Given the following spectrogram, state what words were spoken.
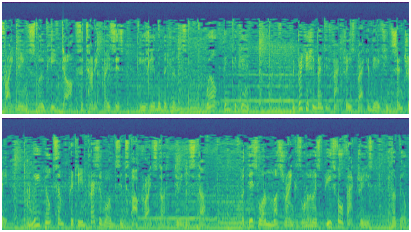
Frightening, smoky, dark, satanic places, usually in the Midlands. Well, think again. The British invented factories back in the 18th century, and we've built some pretty impressive ones since Arkwright started doing his stuff. But this one must rank as one of the most beautiful factories ever built.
